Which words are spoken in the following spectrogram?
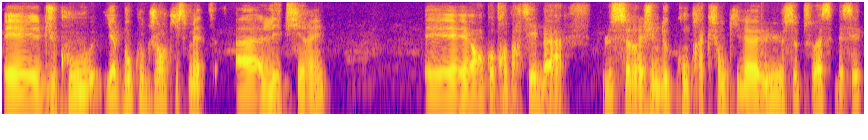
Et du coup, il y a beaucoup de gens qui se mettent à l'étirer. Et en contrepartie, ben, le seul régime de contraction qu'il a eu, ce psoas, ben, c'est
